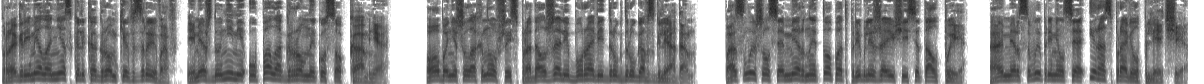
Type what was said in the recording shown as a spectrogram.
Прогремело несколько громких взрывов, и между ними упал огромный кусок камня. Оба, не шелохнувшись, продолжали буравить друг друга взглядом. Послышался мерный топот приближающейся толпы. Амерс выпрямился и расправил плечи.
